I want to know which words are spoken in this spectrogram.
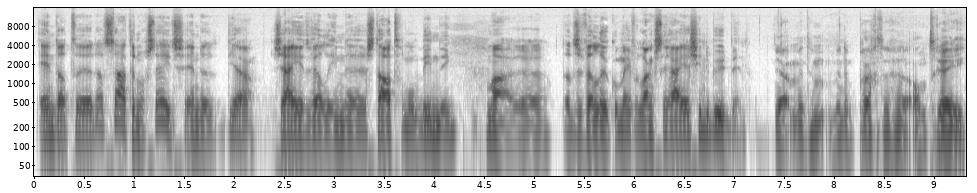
En dat, uh, dat staat er nog steeds. En ja, zij het wel in staat van ontbinding. Maar dat is wel leuk om even langs te rijden als je in de buurt bent. Ja, met een, met een prachtige entree.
